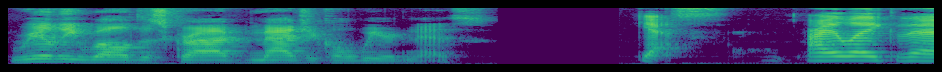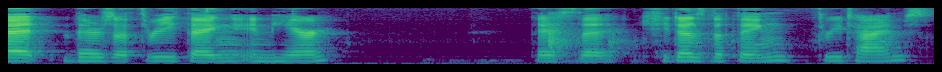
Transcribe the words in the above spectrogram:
really well described magical weirdness. Yes. I like that there's a three thing in here. There's the she does the thing three times.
